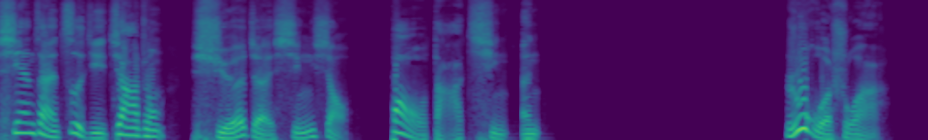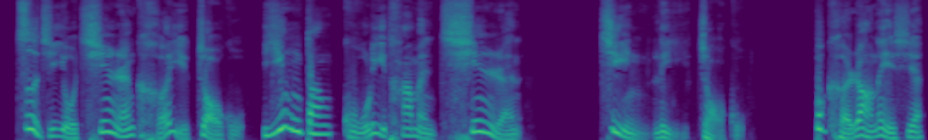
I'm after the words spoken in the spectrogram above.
先在自己家中学着行孝。报答亲恩。如果说啊，自己有亲人可以照顾，应当鼓励他们亲人尽力照顾，不可让那些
